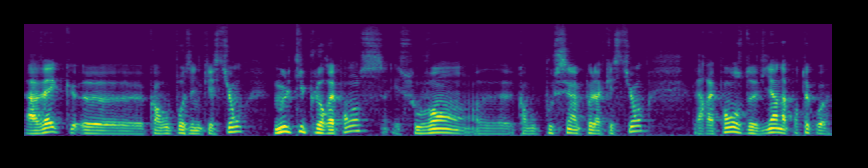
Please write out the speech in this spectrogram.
avec, euh, quand vous posez une question, multiples réponses, et souvent, euh, quand vous poussez un peu la question, la réponse devient n'importe quoi.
